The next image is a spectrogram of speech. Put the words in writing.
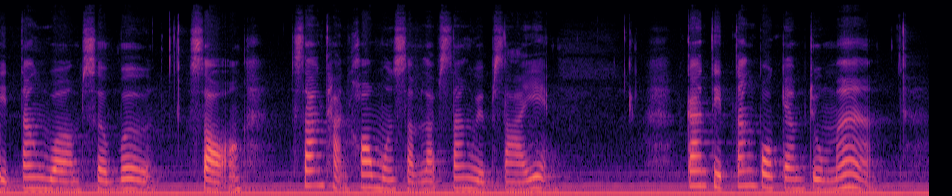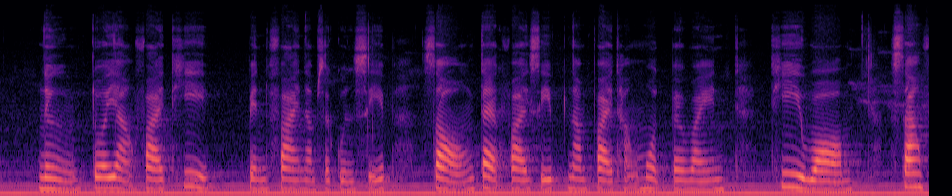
ติดตั้ง Warm Server 2. สร้างฐานข้อมูลสำหรับสร้างเว็บไซต์ การติดตั้งโปรแกรม Joomla 1. ตัวอย่างไฟล์ที่เป็นไฟล์นามสกุล zip 2. แตกไฟล์ zip นำไฟล์ทั้งหมดไปไว้ที่ Warm สร้างโฟ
